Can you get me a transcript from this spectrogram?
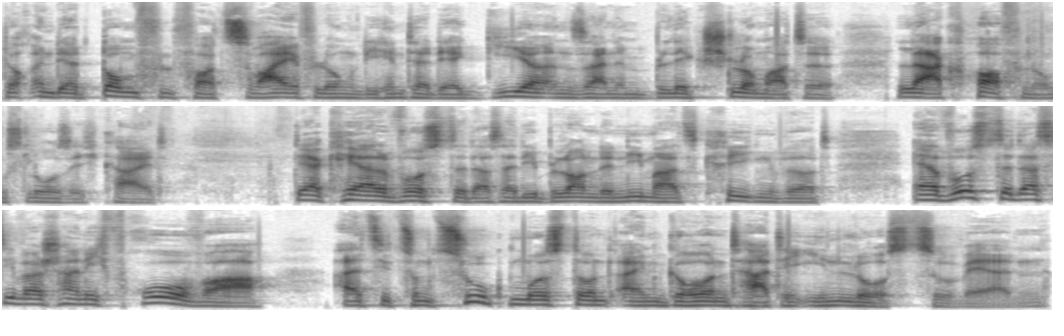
doch in der dumpfen Verzweiflung, die hinter der Gier in seinem Blick schlummerte, lag Hoffnungslosigkeit. Der Kerl wusste, dass er die Blonde niemals kriegen wird. Er wusste, dass sie wahrscheinlich froh war, als sie zum Zug musste und einen Grund hatte, ihn loszuwerden.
